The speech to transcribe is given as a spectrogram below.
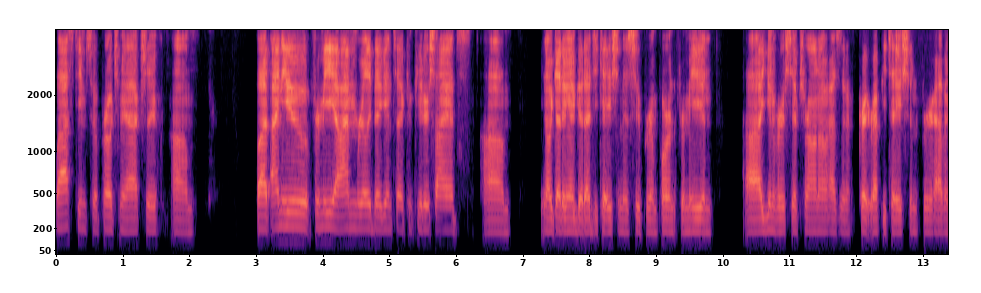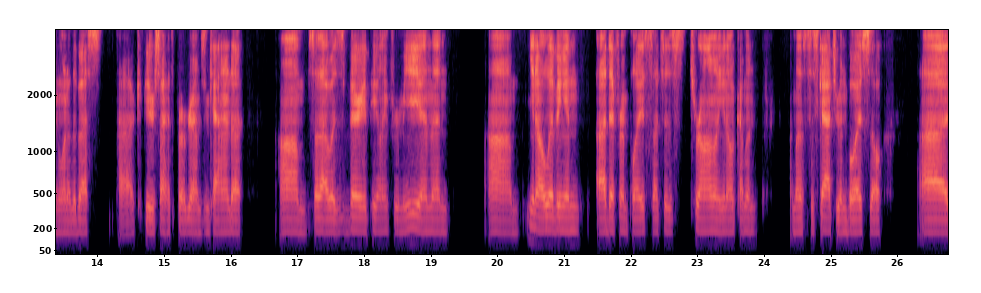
last teams to approach me actually. Um, but I knew for me, I'm really big into computer science. Um, you know, getting a good education is super important for me. And uh, University of Toronto has a great reputation for having one of the best uh, computer science programs in Canada. Um, so that was very appealing for me. And then, um, you know, living in a different place such as Toronto, you know, coming, I'm a Saskatchewan boy, so uh,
